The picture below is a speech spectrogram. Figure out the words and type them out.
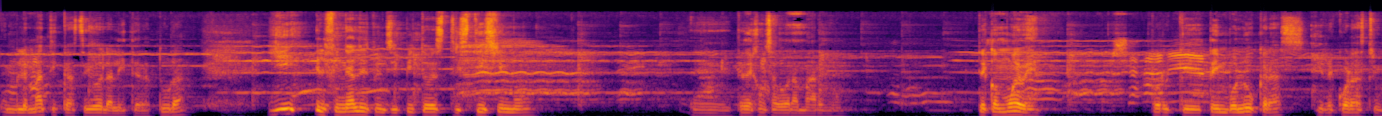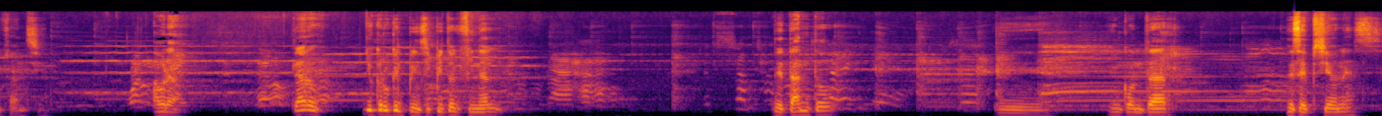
emblemáticas de la literatura. Y el final del principito es tristísimo, eh, te deja un sabor amargo, te conmueve porque te involucras y recuerdas tu infancia. Ahora, claro, yo creo que el principito al final de tanto eh, encontrar decepciones,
